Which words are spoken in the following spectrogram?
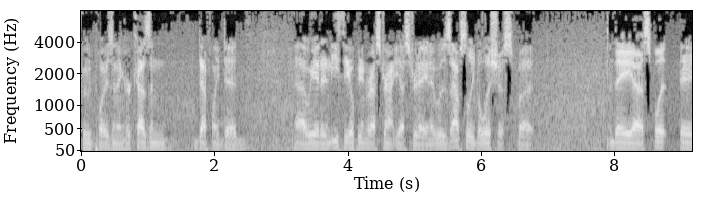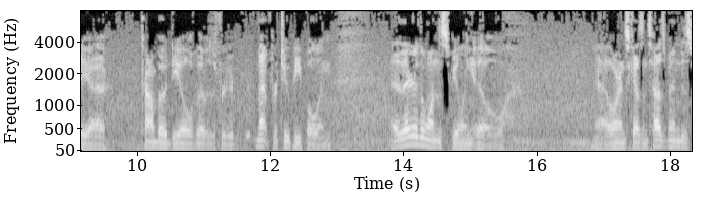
food poisoning. Her cousin definitely did. Uh, we had an Ethiopian restaurant yesterday, and it was absolutely delicious. But they uh, split a uh, combo deal that was for meant for two people, and they're the ones feeling ill. Uh, Lauren's cousin's husband is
